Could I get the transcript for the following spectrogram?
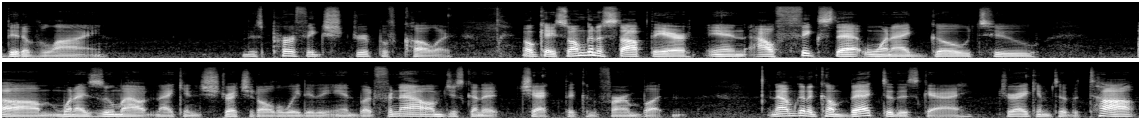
bit of line this perfect strip of color. Okay, so I'm going to stop there, and I'll fix that when I go to, um, when I zoom out and I can stretch it all the way to the end. But for now, I'm just going to check the confirm button. Now I'm going to come back to this guy, drag him to the top,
